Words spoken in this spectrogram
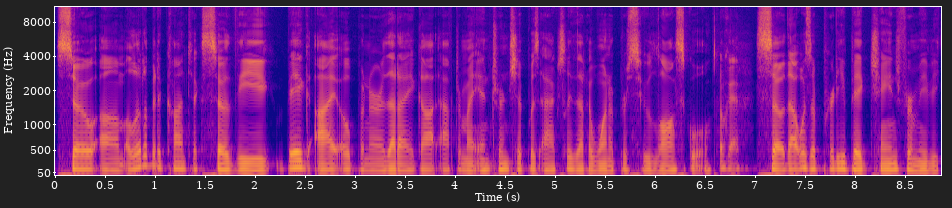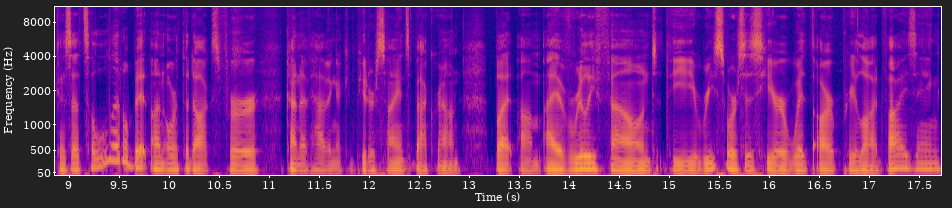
So, um, a little bit of context. So, the big eye opener that I got after my internship was actually that I want to pursue law school. Okay. So, that was a pretty big change for me because that's a little bit unorthodox for kind of having a computer science background. But um, I have really found the resources here with our pre law advising,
